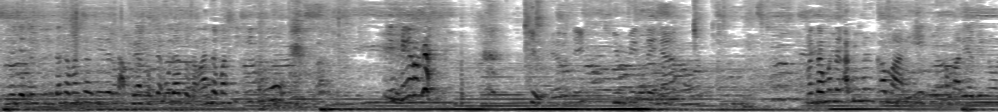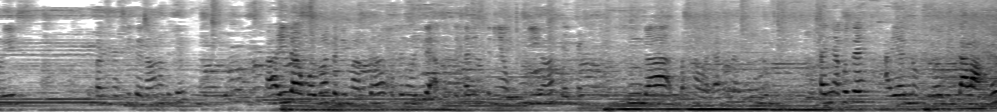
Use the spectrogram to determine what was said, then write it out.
ngejatuh cinta sama si itu tapi aku teh udah tunangan sama si ibu. Gihil kan Gihil sih mimpi tehnya mentang-mentang abi main kamari kamari abi nulis sesi tenang nanti teh? Ah indah aku mah tadi teh aku teh nulis teh aku teh kan istrinya kayak kayak enggak pas nawaran lagi tanya aku teh ayah nu minta lamu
